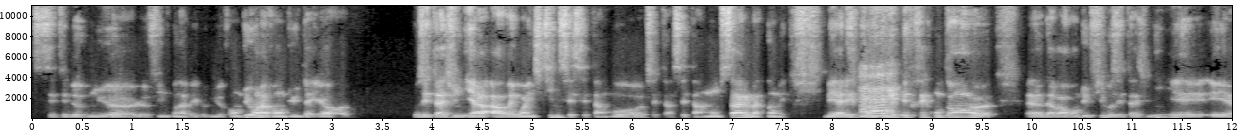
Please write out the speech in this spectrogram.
c'était devenu le film qu'on avait le mieux vendu. On l'a vendu d'ailleurs aux États-Unis à Harvey Weinstein, c'est un mot, euh, c'est un, un, nom sale maintenant, mais, mais à l'époque, on était très content euh, euh, d'avoir vendu le film aux États-Unis et, et,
